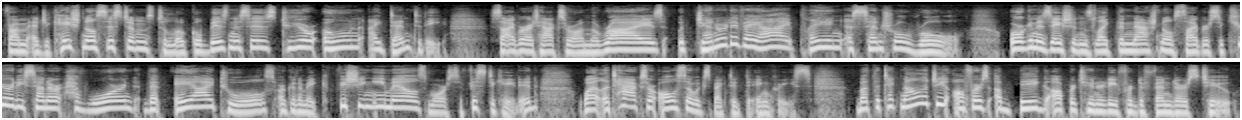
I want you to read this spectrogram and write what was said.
from educational systems to local businesses to your own identity. Cyber attacks are on the rise, with generative AI playing a central role. Organizations like the National Cybersecurity Center have warned that AI tools are going to make phishing emails more sophisticated, while attacks are also expected to increase. But the technology offers a big opportunity for defenders, too.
